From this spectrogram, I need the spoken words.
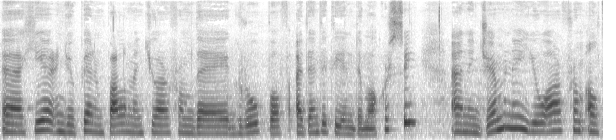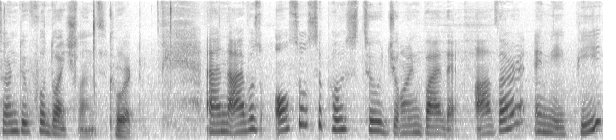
Uh, here in the European Parliament, you are from the group of Identity and Democracy, and in Germany, you are from Alternative for Deutschland. Correct. And I was also supposed to join by the other MEP,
